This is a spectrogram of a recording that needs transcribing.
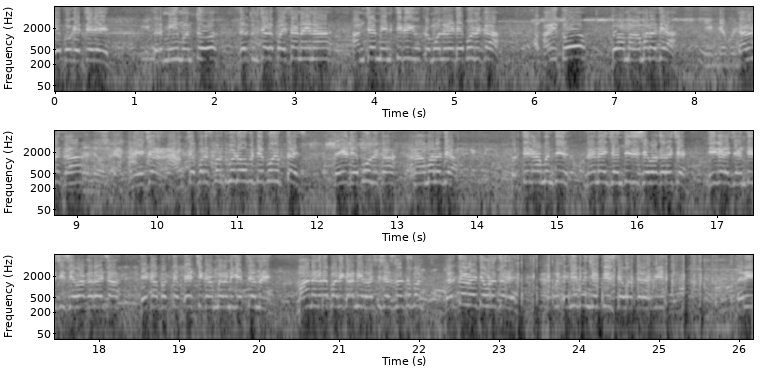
डेपो घेतलेले आहेत. तर मी म्हणतो जर तुमच्याकडे पैसा नाही ना आमच्या मेहनतीने कमवलेले डेपो विका. आणि तो तो आम्हाला द्या. कारण का? आणि याच्या आमच्या परस्पर तुम्ही डो- डेपो विकतायच ते डेपो विका आणि आम्हाला द्या. प्रत्येक काय म्हणतील? नाही नाही जनतेची सेवा करायची ठीक आहे जनतेची सेवा करायचा. हे का फक्त बेस्टची कामगारांनी घेतलं नाही? महानगरपालिका आणि राज्य शासनाचं पण कर्तव्य आहे तेवढंच आहे. त्यांनी पण जनतेची सेवा करावी. तरी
